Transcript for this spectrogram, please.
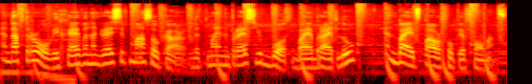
And after all, we have an aggressive muscle car that might impress you both by a bright look and by its powerful performance.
